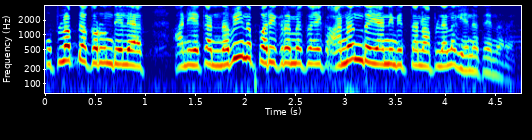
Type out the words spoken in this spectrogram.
उपलब्ध करून दिल्यात आणि एका नवीन परिक्रमेचा एक आनंद या निमित्तानं आपल्याला घेण्यात येणार आहे.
